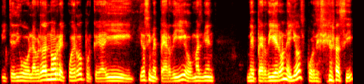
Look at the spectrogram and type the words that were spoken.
y te digo, la verdad no recuerdo, porque ahí yo sí me perdí, o más bien me perdieron ellos, por decirlo así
